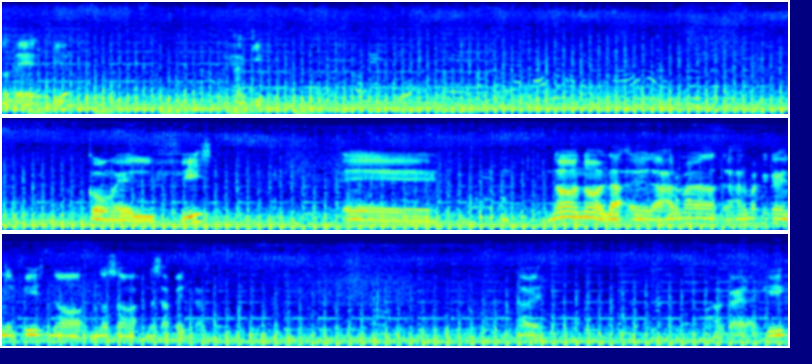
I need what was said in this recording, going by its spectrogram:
¿Dónde es, tío? Es aquí. Con el Fist eh, no, no, eh, las armas las armas que caen en el Fist no, no, son, no se afectan. A ver. Vamos a caer aquí.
